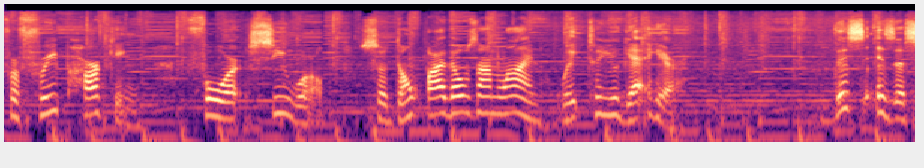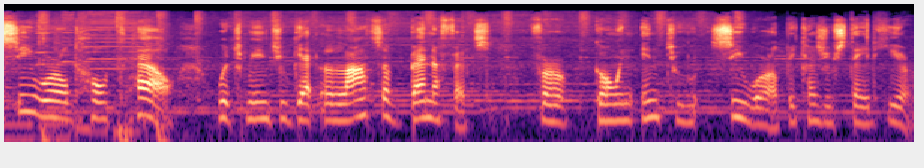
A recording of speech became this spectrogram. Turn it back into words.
for free parking for SeaWorld. So don't buy those online. Wait till you get here. This is a SeaWorld hotel, which means you get lots of benefits for going into SeaWorld because you stayed here.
